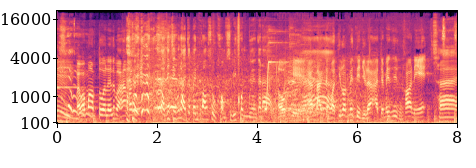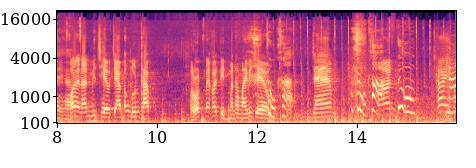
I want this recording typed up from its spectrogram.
มแปลว่ามอบตัวเลยหรือเปล่าฮะข้อนี้แต่จริงๆมันอาจจะเป็นความสุขของชีวิตคนเมืองก็ได้ โอเค ที่รถไม่ติดอยู่แล้ว อาจจะไม่ถึงข้อนี้ ใช่ครับเพราะฉะนั้นมิเชลแจมต้องลุ้นครับ รถไม่ค่อยติดมันทำไมมิเชล ถูกค่ะแจม ถูกค่ะมัน ถูก ใช่ไหม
